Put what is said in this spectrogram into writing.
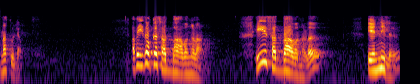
നകുലം. അപ്പൊ ഇതൊക്കെ സദ്ഭാവങ്ങളാണ്. ഈ സദ്ഭാവങ്ങൾ എന്നിൽ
